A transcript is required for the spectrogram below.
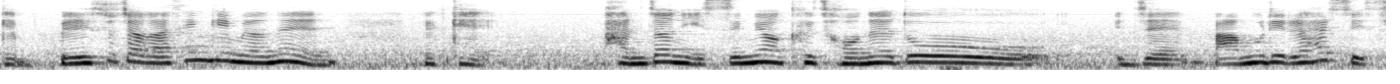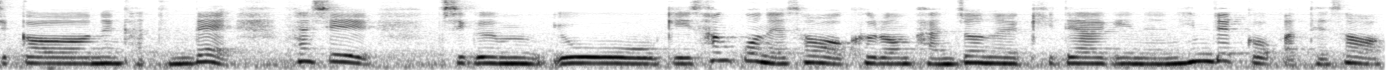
이렇게 매수자가 생기면은 이렇게 반전이 있으면 그 전에도 이제 마무리를 할 수 있을 거는 같은데 사실 지금 여기 상권에서 그런 반전을 기대하기는 힘들 것 같아서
